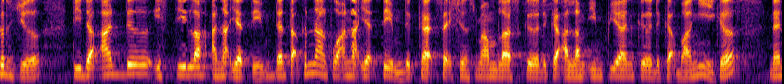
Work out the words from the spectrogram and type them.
kerja tidak ada istilah anak yatim dan tak kenal pun anak yatim dekat section 19 ke dekat alam impian ke dekat bangi ke. Dan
